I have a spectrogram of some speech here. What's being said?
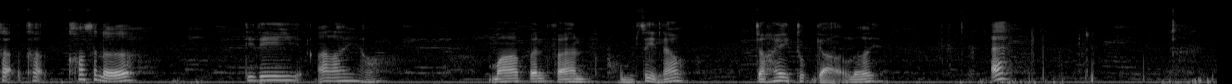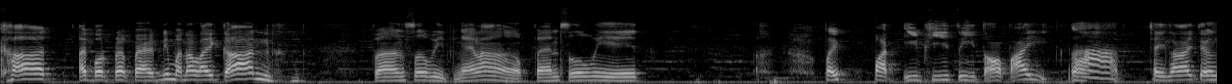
ขขข้อเสนอ ดีๆอะไรเหรอ มาเป็นแฟนผมสิแล้ว จะให้ทุกอย่างเลย เอ๊ะคาดไอ้บทแปลกๆนี่มันอะไรกัน แฟนเซอร์วิสไงล่ะ แฟนเซอร์วิสไป ปัด EP 4 ต่อไปอ้าใจร้ายจัง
